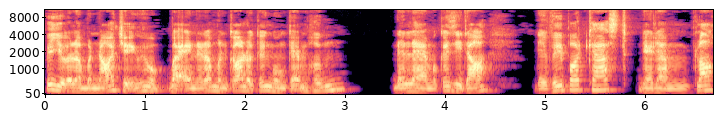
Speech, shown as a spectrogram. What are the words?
Ví dụ là mình nói chuyện với một bạn nào đó mình có được cái nguồn cảm hứng để làm một cái gì đó để viết podcast để làm blog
